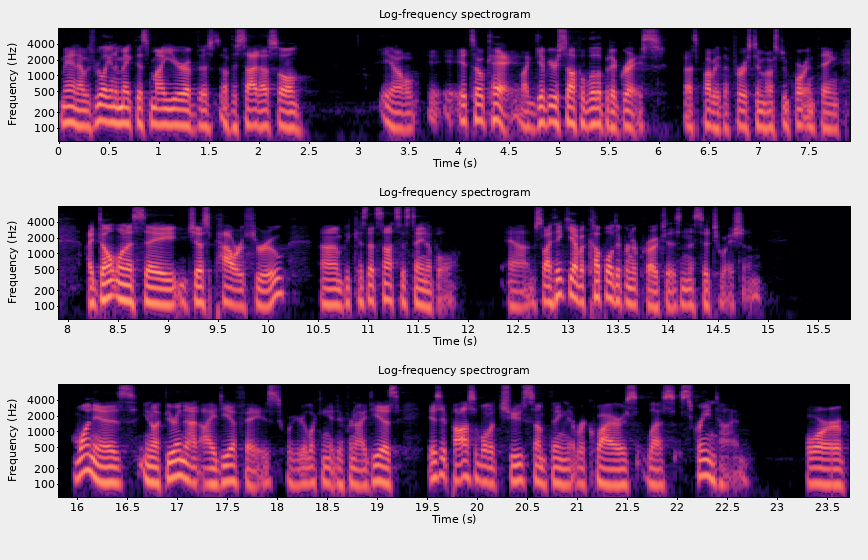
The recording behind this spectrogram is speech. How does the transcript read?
man, I was really going to make this my year of this of the side hustle, you know, it's okay. Like give yourself a little bit of grace. That's probably the first and most important thing. I don't want to say just power through um, because that's not sustainable. Um, so I think you have a couple of different approaches in this situation. One is, you know, if you're in that idea phase where you're looking at different ideas, is it possible to choose something that requires less screen time or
